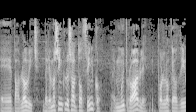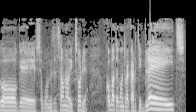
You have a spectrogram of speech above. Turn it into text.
eh, Pavlovich. Veremos incluso al top 5, es muy probable, por lo que os digo que seguramente está una victoria. Combate contra Curtis Blades,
